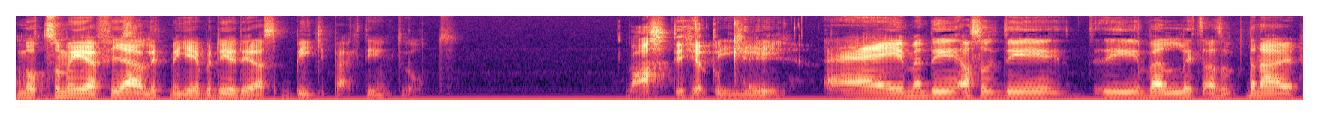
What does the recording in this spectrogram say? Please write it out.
något som är för jävligt med GB det är deras Big Pack. Det är ju inte gott. Va? Det är helt är- okej. Nej, men det är alltså det, det är väldigt alltså den här.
